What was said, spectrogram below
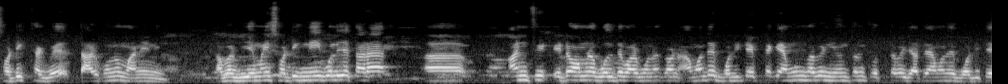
সঠিক থাকবে, তার কোনো মানে নেই। আবার বিএমআই সঠিক নেই বলে যে তারা আনফিট এটাও আমরা বলতে পারব না। কারণ আমাদের বডি টাইপটাকে এমনভাবে নিয়ন্ত্রণ করতে হবে যাতে আমাদের বডিতে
